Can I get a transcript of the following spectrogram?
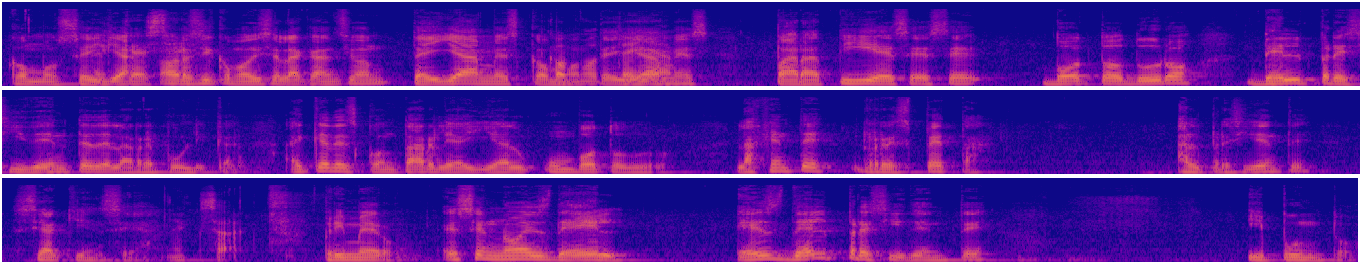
como se llame. Ahora sí, como dice la canción, te llames como, Como te, te llames. Para ti es ese voto duro del presidente de la República. Hay que descontarle ahí un voto duro. La gente respeta al presidente, sea quien sea. Exacto. Primero, ese no es de él, es del presidente y punto.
